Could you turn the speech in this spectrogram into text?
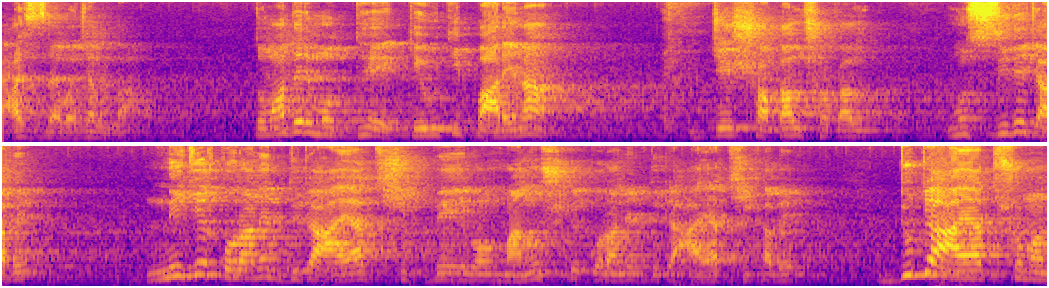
عز وجل তোমাদের মধ্যে কেউ কি পারে না যে সকাল সকাল মসজিদে যাবে নিজে কোরআনের দুটো আয়াত শিখবে এবং মানুষকে কোরআনের দুটো আয়াত শিখাবে দুটো আয়াত সমান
